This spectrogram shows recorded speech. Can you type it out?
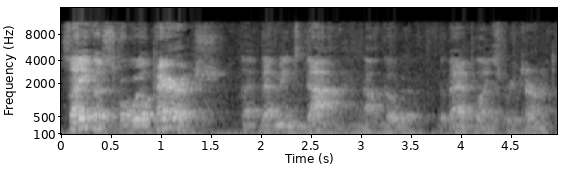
Save us, for we'll perish. That, that means die, not go to the bad place for eternity.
